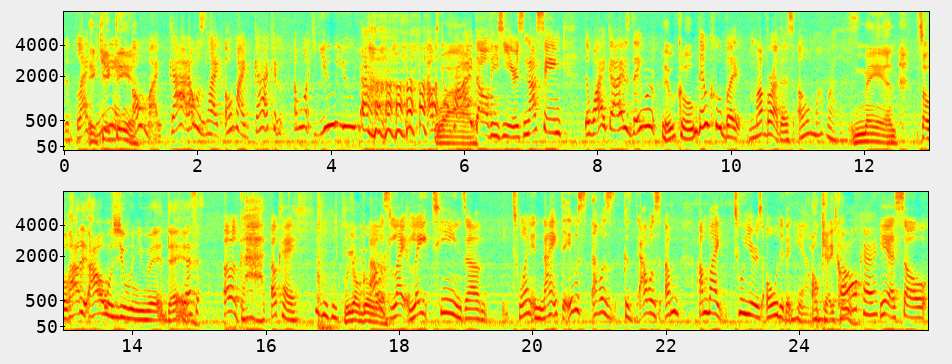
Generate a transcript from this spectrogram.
That the black It man, kicked in. Oh my god! I was like, oh my god! Can I want you, you? you. I was Wow. deprived all these years. Not saying the white guys they were It was cool. they were cool, but my brothers, oh my brothers. Man, so how did how old was you when you met Daz? That's Oh god. Okay, we gonna go I there. was like late teens, um, 20, 19. It was I was because I was I'm I'm like two years older than him. okay, cool. oh, okay. Yeah, so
